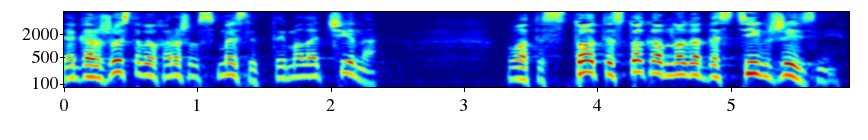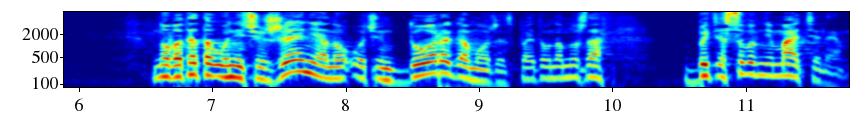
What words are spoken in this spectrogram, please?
Я горжусь тобой в хорошем смысле, ты молодчина. Вот, и сто, ты столько много достиг в жизни. Но вот это уничижение, оно очень дорого может, поэтому нам нужно быть особо внимательным.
